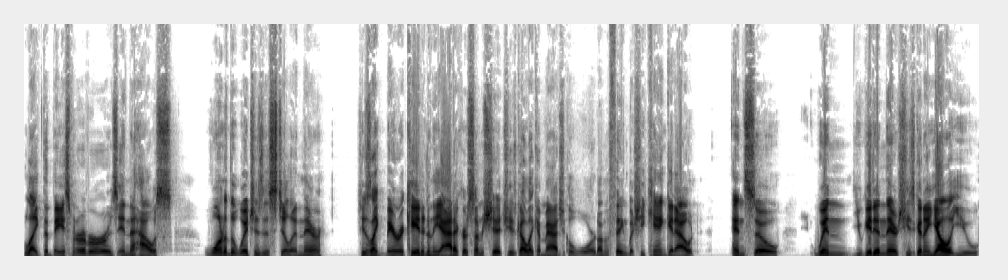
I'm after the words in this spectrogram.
like the basement or whatever, or is in the house. One of the witches is still in there. She's like barricaded in the attic or some shit. She's got like a magical ward on the thing, but she can't get out. And so when you get in there, she's gonna yell at you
